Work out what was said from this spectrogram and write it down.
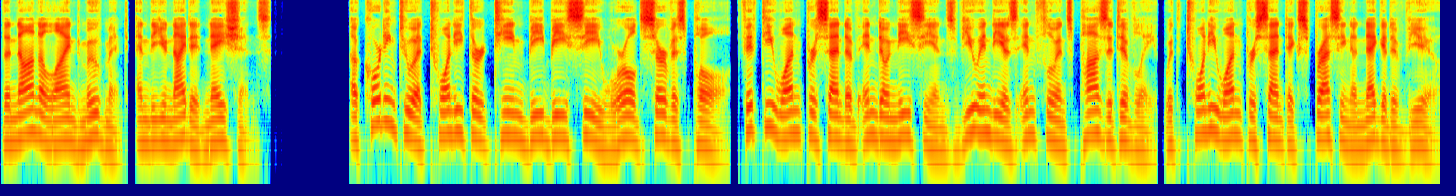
the Non-Aligned Movement, and the United Nations. According to a 2013 BBC World Service poll, 51% of Indonesians view India's influence positively, with 21% expressing a negative view.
